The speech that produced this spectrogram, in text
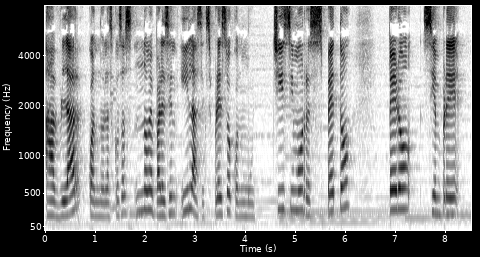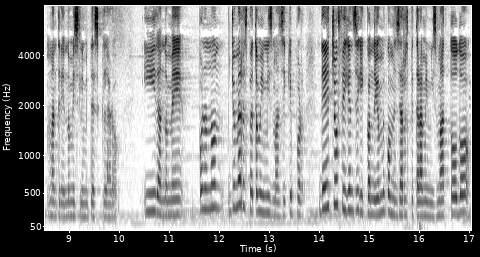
hablar cuando las cosas no me parecen y las expreso con muchísimo respeto, pero siempre manteniendo mis límites claro y dándome, bueno, no, yo me respeto a mí misma, así que por, de hecho, fíjense que cuando yo me comencé a respetar a mí misma, todo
